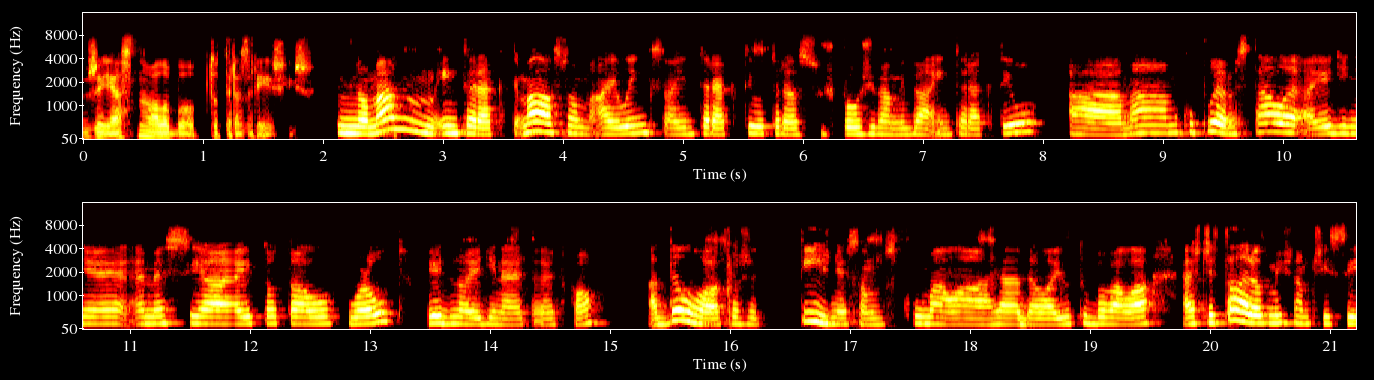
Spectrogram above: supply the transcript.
že jasno, alebo to teraz riešiš? No mám interaktív, mala som aj Links a interaktív, teraz už používam iba interaktív a mám, kupujem stále a jedine MSCI Total World, jedno jediné etf a dlho akože týždne som skúmala, hľadala, youtubovala. A ešte stále rozmýšľam, či si,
